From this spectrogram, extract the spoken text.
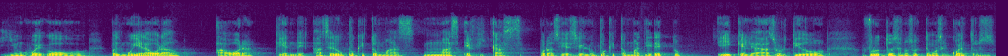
y un juego pues muy elaborado. Ahora tiende a ser un poquito más, más eficaz, por así decirlo, un poquito más directo y que le ha surtido frutos en los últimos encuentros.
